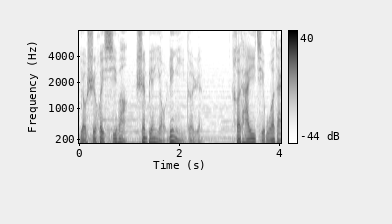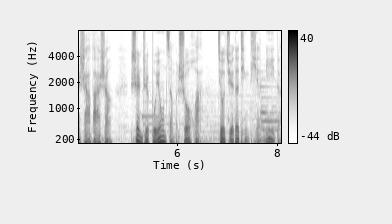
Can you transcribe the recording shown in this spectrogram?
有时会希望身边有另一个人，和他一起窝在沙发上，甚至不用怎么说话，就觉得挺甜蜜的。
